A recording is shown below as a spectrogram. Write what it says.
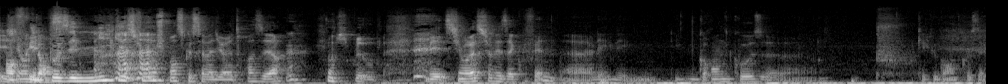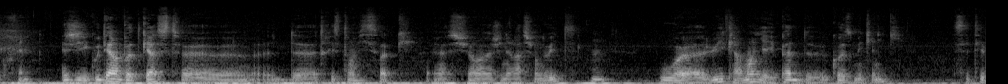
j'ai En envie de poser mille questions, je pense que ça va durer trois heures. Non, je plaisante. Mais si on reste sur les acouphènes, euh, les, les- les grandes causes, euh, pff, quelques grandes causes d'acouphènes. J'ai écouté un podcast euh, de Tristan Vissoc euh, sur Génération de 8 Mm. où euh, lui clairement il n'y avait pas de cause mécanique. C'était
